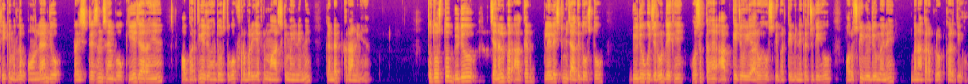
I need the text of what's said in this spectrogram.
ठीक है? मतलब ऑनलाइन जो रजिस्ट्रेशन हैं वो किए जा रहे हैं और भर्तियाँ जो हैं दोस्तों वो फरवरी या फिर मार्च के महीने में कंडक्ट करानी है। तो दोस्तों, वीडियो चैनल पर आकर प्लेलिस्ट में जाके दोस्तों, वीडियो को ज़रूर देखें। हो सकता है आपके जो ई है, उसकी भर्ती भी निकल चुकी हो और उसकी वीडियो मैंने बनाकर अपलोड कर दी हो।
